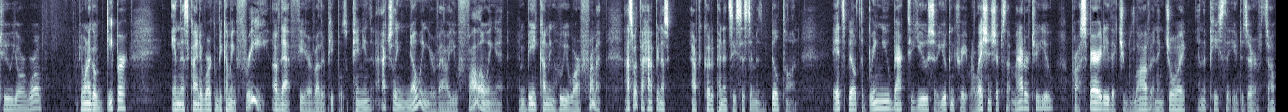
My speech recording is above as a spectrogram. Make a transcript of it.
to your world. If you want to go deeper in this kind of work and becoming free of that fear of other people's opinions and actually knowing your value, following it, and becoming who you are from it. That's what the happiness after codependency system is built on. It's built to bring you back to you so you can create relationships that matter to you, prosperity that you love and enjoy, and the peace that you deserve. So,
